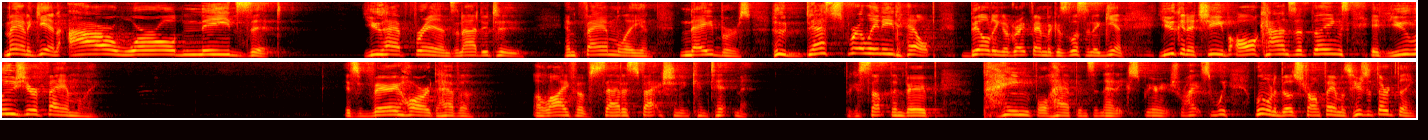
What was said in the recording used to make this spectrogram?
Man, again, our world needs it. You have friends, and I do too, and family and neighbors who desperately need help building a great family. Because listen, again, you can achieve all kinds of things if you lose your family. It's very hard to have a, a life of satisfaction and contentment because something very painful happens in that experience, right? So we, we want to build strong families. Here's the third thing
